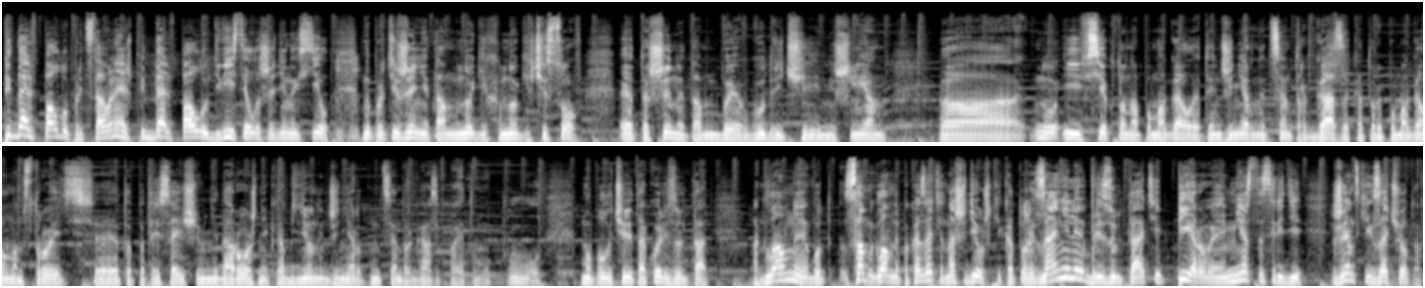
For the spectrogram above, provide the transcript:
педаль в полу, представляешь? Педаль в полу, 200 лошадиных сил uh-huh. на протяжении там многих-многих часов. Это шины там BF Goodrich и Michelin. А, ну и все, кто нам помогал, это инженерный центр газа, который помогал нам строить э, этот потрясающий внедорожник, объединенный инженерный центр газа. Поэтому мы получили такой результат. А главное, вот самый главный показатель наши девушки, которые угу. заняли в результате первое место среди женских зачетов.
